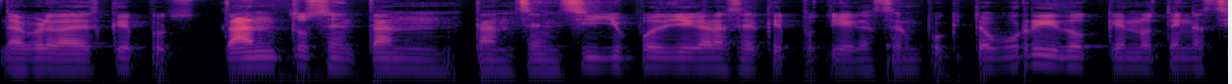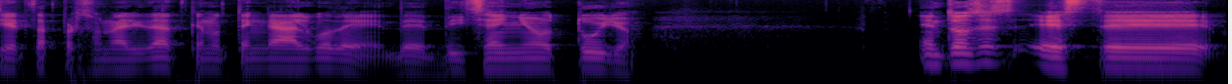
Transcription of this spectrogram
la verdad es que pues tanto tan tan sencillo puede llegar a ser que pues llega a ser un poquito aburrido, que no tenga cierta personalidad, que no tenga algo de, de diseño tuyo. Entonces, este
